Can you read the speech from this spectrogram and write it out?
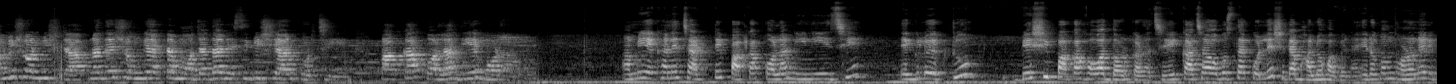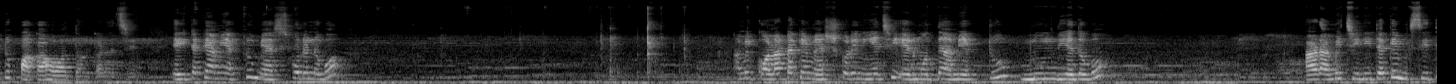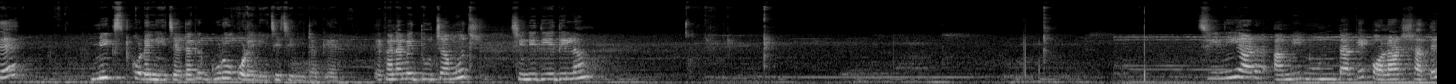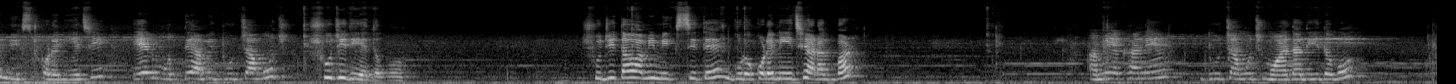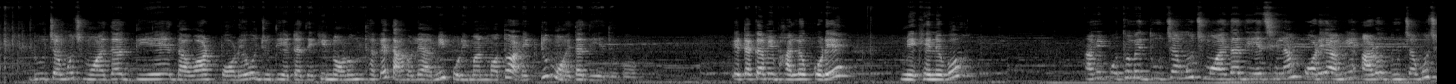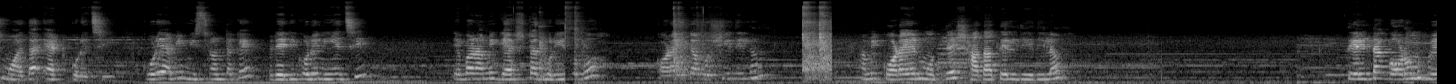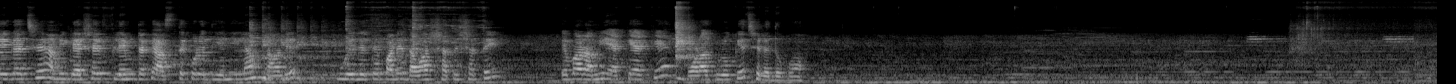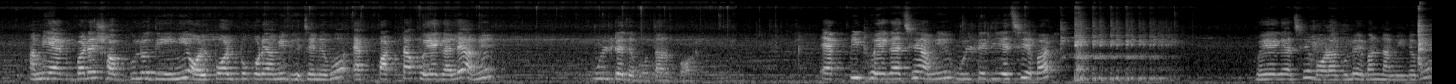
আমি শর্মিষ্ঠা, আপনাদের সঙ্গে একটা মজাদার রেসিপি শেয়ার করছি, পাকা কলা দিয়ে বড়া। আমি এখানে চারটে পাকা কলা নিয়ে নিয়েছি, এগুলো একটু বেশি পাকা হওয়ার দরকার আছে। এই কাঁচা অবস্থায় করলে সেটা ভালো হবে না। এরকম ধরনের একটু পাকা হওয়ার দরকার আছে। এইটাকে আমি একটু ম্যাশ করে নেব। আমি কলাটাকে ম্যাশ করে নিয়েছি, এর মধ্যে আমি একটু নুন দিয়ে দেবো। আর আমি চিনিটাকে মিক্সিতে মিক্সড করে নিয়েছি, এটাকে গুঁড়ো করে নিয়েছি চিনিটাকে। এখানে আমি দু চামচ চিনি দিয়ে দিলাম। চিনি আর আমি নুনটাকে কলার সাথে মিক্সড করে নিয়েছি। এর মধ্যে আমি দু চামচ সুজি দিয়ে দেবো। সুজিটাও আমি মিক্সিতে গুঁড়ো করে নিয়েছি আর একবার আমি এখানে দু চামচ ময়দা দিয়ে দেবো। দু চামচ ময়দা দিয়ে দেওয়ার পরেও যদি এটা দেখি নরম থাকে, তাহলে আমি পরিমাণ মতো আরেকটু ময়দা দিয়ে দেবো। এটাকে আমি ভালো করে মেখে নেব। আমি প্রথমে দু চামচ ময়দা দিয়েছিলাম, পরে আমি আরও দু চামচ ময়দা অ্যাড করেছি। করে আমি মিশ্রণটাকে রেডি করে নিয়েছি। এবার আমি গ্যাসটা ধরিয়ে দেবো। কড়াইটা বসিয়ে দিলাম। আমি কড়াইয়ের মধ্যে সাদা তেল দিয়ে দিলাম। তেলটা গরম হয়ে গেছে, আমি গ্যাসের ফ্লেমটাকে আস্তে করে দিয়ে নিলাম, নাহলে পুড়ে যেতে পারে দেওয়ার সাথে সাথেই। এবার আমি একে একে বড়াগুলোকে ছেড়ে দেবো। আমি একবারে সবগুলো দিইনি অল্প অল্প করে আমি ভেজে নেব। এক পাটটা হয়ে গেলে আমি উল্টে দেবো তারপর। এক পিঠ হয়ে গেছে, আমি উল্টে দিয়েছি এবার। হয়ে গেছে, বড়াগুলো এবার নামিয়ে নেব।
